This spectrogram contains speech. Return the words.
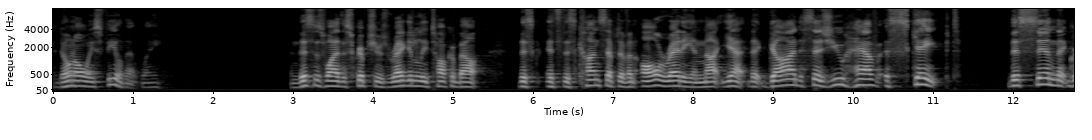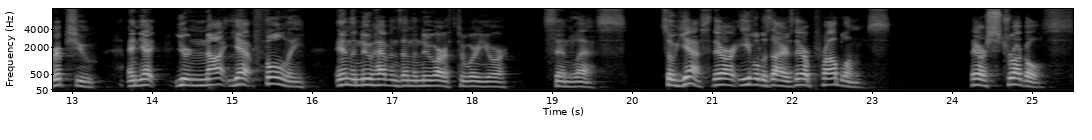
I don't always feel that way. And this is why the scriptures regularly talk about this. It's this concept of an already and not yet. That God says you have escaped this sin that grips you, and yet you're not yet fully in the new heavens and the new earth to where you're sinless. So, yes, there are evil desires, there are problems, there are struggles.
